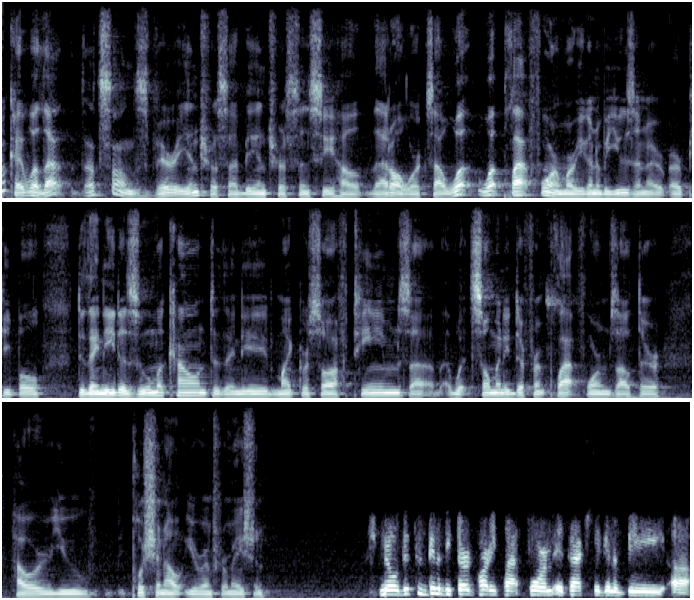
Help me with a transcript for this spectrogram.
Okay, well that that sounds very interesting. I'd be interested to see how that all works out. What what platform are you going to be using? Are, are people do they need a Zoom account? Do they need Microsoft Teams? Uh, with so many different platforms out there, how are you pushing out your information? No, this is going to be third-party platform. It's actually going to be uh,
